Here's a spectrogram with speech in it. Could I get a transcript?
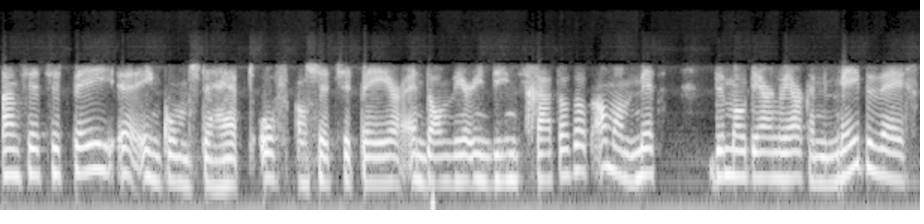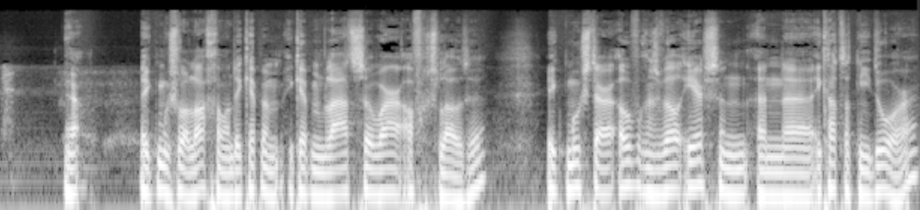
aan ZZP-inkomsten hebt of als ZZP'er en dan weer in dienst gaat, dat dat allemaal met de modern werkende meebeweegt. Ja, ik moest wel lachen, want ik heb hem, ik heb hem laatst zo waar afgesloten. Ik moest daar overigens wel eerst een. een uh, ik had dat niet door.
